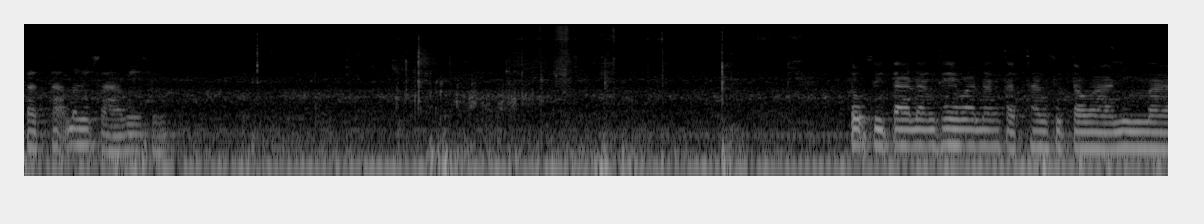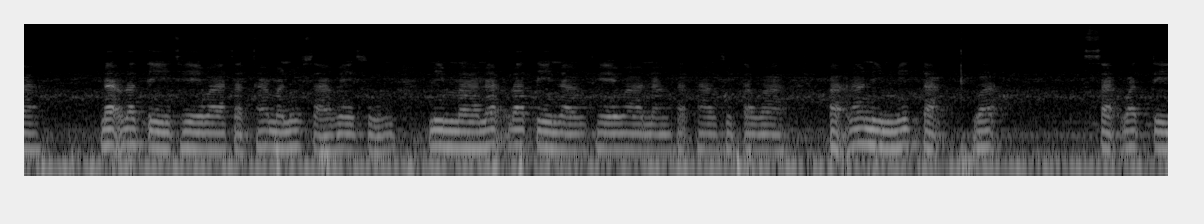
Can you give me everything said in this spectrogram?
สัทธมนุสสาเวสุตุสิตานังเทวานังสัทธังสุตวานิมมานะรตีเทวาสัทธมนุสสาเวสุนิมมานะรตีนังเทวานังสัทธังสุตวาปะระนิมิตะวะ สวัตตี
